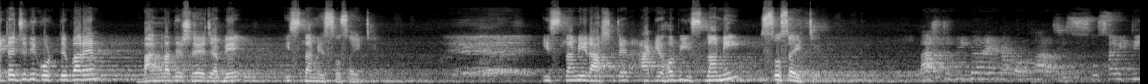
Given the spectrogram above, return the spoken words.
এটা যদি করতে পারেন, বাংলাদেশ হয়ে যাবে ইসলামী সোসাইটি। ইসলামী রাষ্ট্রের আগে হবে ইসলামী সোসাইটি। রাষ্ট্রবিজ্ঞানে একটা কথা আছে, society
